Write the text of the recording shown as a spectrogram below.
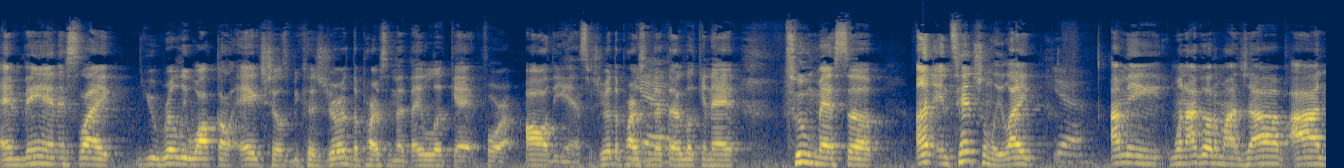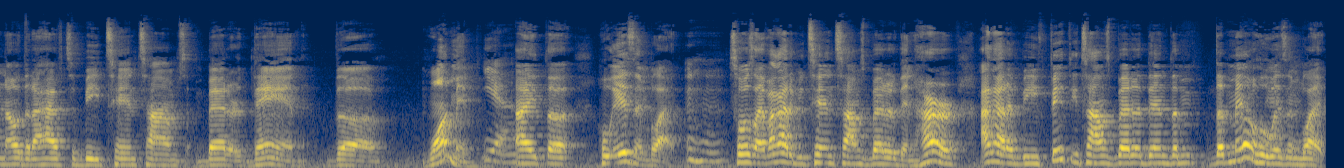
and then it's like you really walk on eggshells because you're the person that they look at for all the answers you're the person that they're looking at to mess up unintentionally like Yeah. I mean, when I go to my job, I know that I have to be ten times better than the woman. Yeah. Like the who isn't black. Mm-hmm. So it's like if I got to be ten times better than her, I got to be fifty times better than the the male who isn't black.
